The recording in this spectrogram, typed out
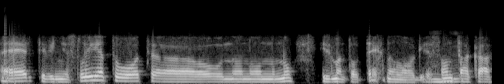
ērti viņus lietot, uh, un, un, un, nu, izmantot tehnoloģiju tehnoloģijas. Mm -hmm. Un tā kā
